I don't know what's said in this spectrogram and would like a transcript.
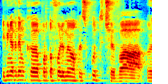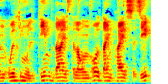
Ei bine, vedem că portofoliul meu a crescut ceva în ultimul timp, da? este la un all-time high să zic,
